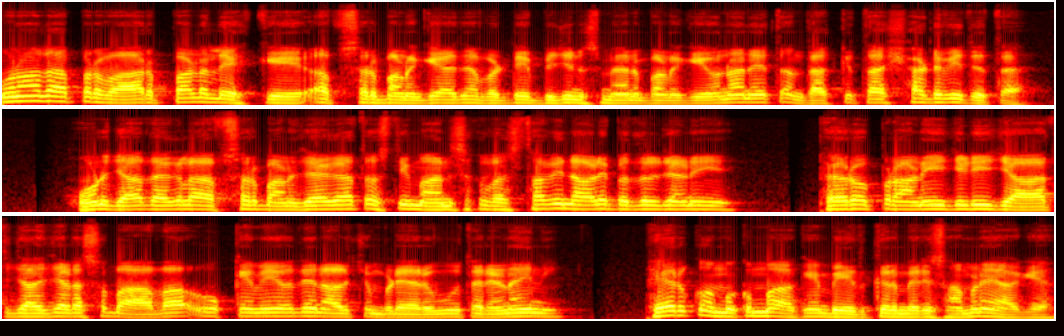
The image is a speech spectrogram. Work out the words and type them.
ਉਹਨਾਂ ਦਾ ਪਰਿਵਾਰ ਪੜ੍ਹ ਲਿਖ ਕੇ ਅਫਸਰ ਬਣ ਗਿਆ ਜਾਂ ਵੱਡੇ ਬਿਜ਼ਨਸਮੈਨ ਬਣ ਗਏ, ਉਹਨਾਂ ਨੇ ਧੰਦਾ ਕੀਤਾ, ਛੱਡ ਵੀ ਦਿੱਤਾ। ਹੁਣ ਜਦ ਅਗਲਾ ਅਫਸਰ ਬਣ ਜਾਏਗਾ ਤਾਂ ਉਸਦੀ ਮਾਨਸਿਕ ਅਵਸਥਾ ਵੀ ਨਾਲ ਹੀ ਬਦਲ ਜਾਣੀ ਹੈ। ਫਿਰ ਉਹ ਪੁਰਾਣੀ ਜਿਹੜੀ ਜਾਤ ਜਾਂ ਜਿਹੜਾ ਸੁਭਾਅ ਆ ਉਹ ਕਿਵੇਂ ਉਹਦੇ ਨਾਲ ਚੁੰਬੜਿਆ ਰਹੂ ਤਾਂ ਰਹਿਣਾ ਹੀ ਨਹੀਂ। ਫਿਰ ਘੁੰਮ ਘੁਮਾ ਕੇ ਅੰਬੇਦਕਰ ਮੇਰੇ ਸਾਹਮਣੇ ਆ ਗਿਆ।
